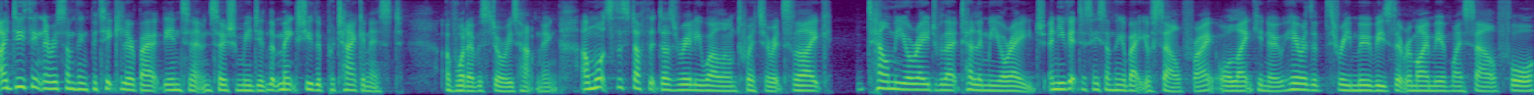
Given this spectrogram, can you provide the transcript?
I do think there is something particular about the internet and social media that makes you the protagonist of whatever story is happening. And what's the stuff that does really well on Twitter? It's like, tell me your age without telling me your age. And you get to say something about yourself right? Or like you know here are the three movies that remind me of myself. Or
